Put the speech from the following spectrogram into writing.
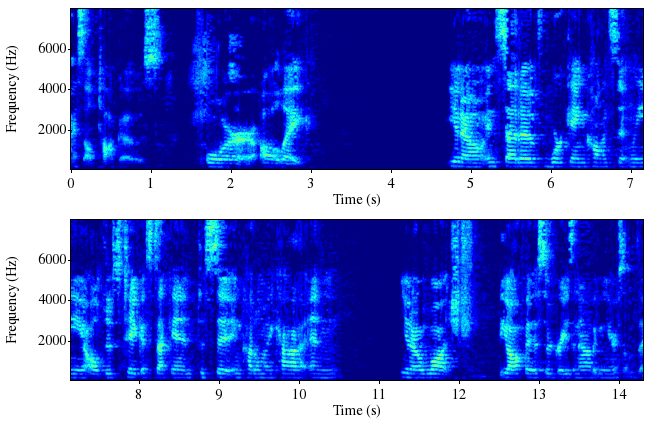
myself tacos, or I'll like you know, instead of working constantly, I'll just take a second to sit and cuddle my cat and, you know, watch The Office or Grey's Anatomy or something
